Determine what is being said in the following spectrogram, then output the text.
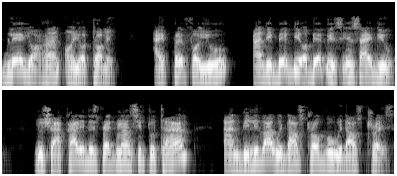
lay your hand on your tummy. I pray for you and the baby or babies inside you. You shall carry this pregnancy to term and deliver without struggle, without stress.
